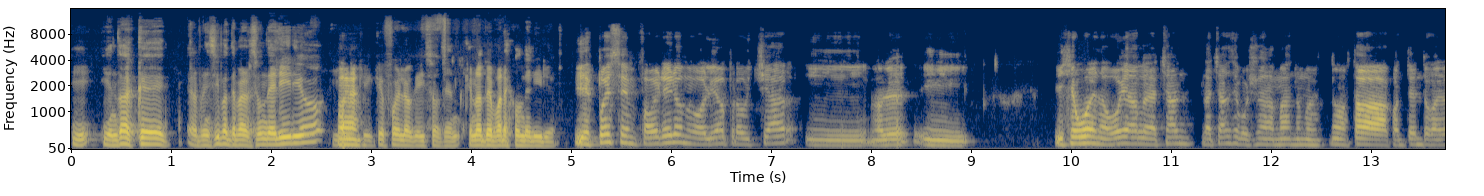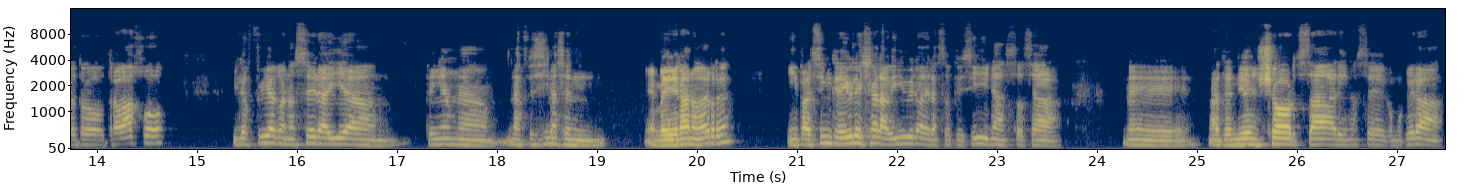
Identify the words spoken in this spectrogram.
y, entonces, ¿qué, al principio te pareció un delirio? ¿Y qué, fue lo que hizo que, no te parezca un delirio? Y después en febrero me volvió a aprovechar y, y dije, bueno, voy a darle la, chance porque yo nada más no, estaba contento con el otro trabajo. Y los fui a conocer ahí a. Tenían una, unas oficinas en, en Belgrano R. Y me pareció increíble ya la vibra de las oficinas. O sea, me, atendió en shorts, y no sé, como que era.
